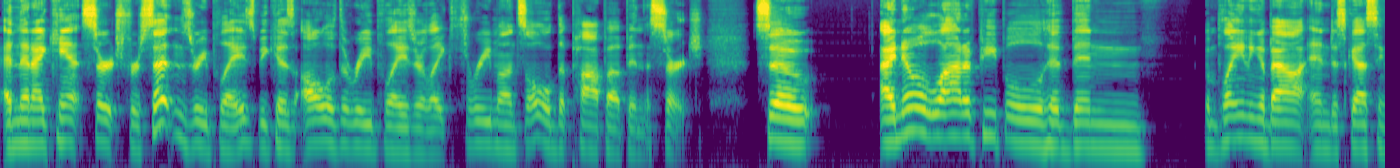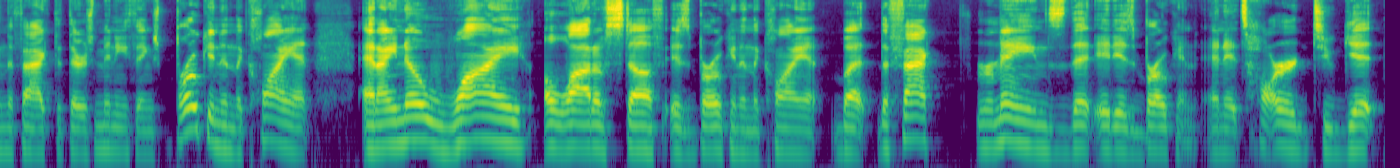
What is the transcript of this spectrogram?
And then I can't search for Setton's replays because all of the replays are like three months old that pop up in the search. So I know a lot of people have been complaining about and discussing the fact that there's many things broken in the client and I know why a lot of stuff is broken in the client but the fact remains that it is broken and it's hard to get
